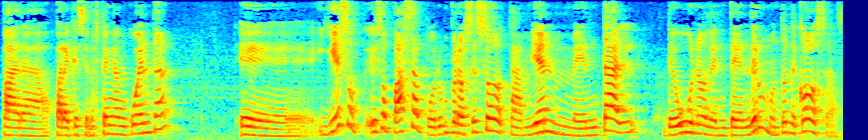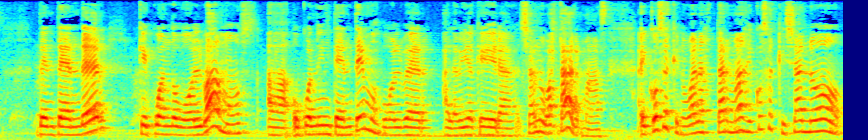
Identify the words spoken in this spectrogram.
para, para que se nos tenga en cuenta. Eh, y eso, eso pasa por un proceso también mental de uno, de entender un montón de cosas, de entender que cuando volvamos a, o cuando intentemos volver a la vida que era, ya no va a estar más. Hay cosas que no van a estar más, hay cosas que ya no,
